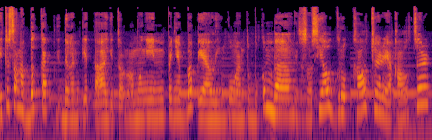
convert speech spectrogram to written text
itu sangat dekat dengan kita gitu. Ngomongin penyebab ya lingkungan tumbuh kembang itu sosial group culture ya culture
